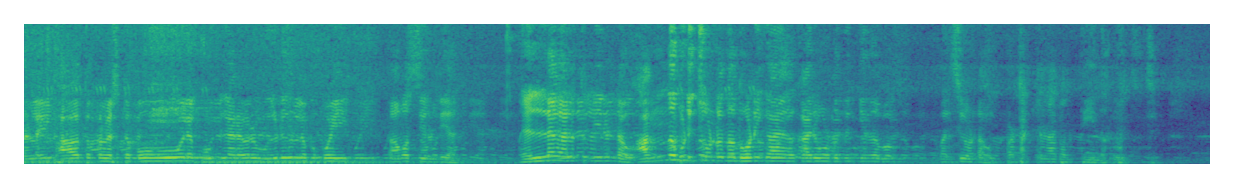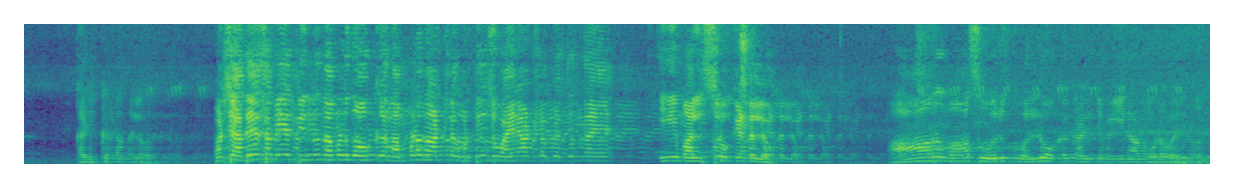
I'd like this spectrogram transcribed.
വെള്ളയിൽ ഭാഗത്തൊക്കെ ഇഷ്ടംപോലെ കൂട്ടുകാർ അവർ വീടുകളിലൊക്കെ പോയി താമസിച്ചിട്ടുണ്ട് ഞാൻ എല്ലാ കാലത്തും മീനുണ്ടാവും. അന്ന് പിടിച്ചുകൊണ്ടുവന്ന തോണിക്കാര് കൊണ്ട് നിൽക്കുന്ന മത്സ്യം ഉണ്ടാവും. പടക്കണ ഭക്തി കഴിക്കണ്ടെന്നല്ലോ പക്ഷെ അതേസമയത്ത് ഇന്ന് നമ്മൾ നോക്കുക നമ്മുടെ നാട്ടിലെ പ്രത്യേകിച്ച് വയനാട്ടിലൊക്കെ എത്തുന്ന ഈ മത്സ്യമൊക്കെ ഉണ്ടല്ലോ. ആറ് മാസം ഒരു കൊല്ലമൊക്കെ കഴിഞ്ഞ മീനാണ് ഇവിടെ വരുന്നത്.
